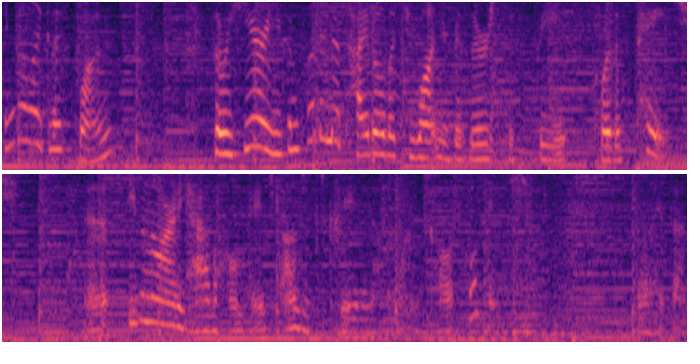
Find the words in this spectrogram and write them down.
think I like this one. So here you can put in a title that you want your visitors to see for this page. And even though I already have a homepage, I'll just create another one call it homepage. We'll hit done.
